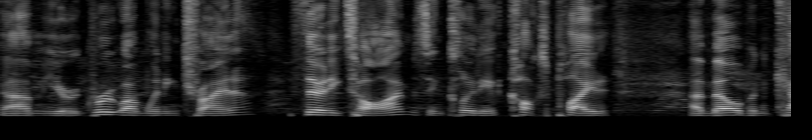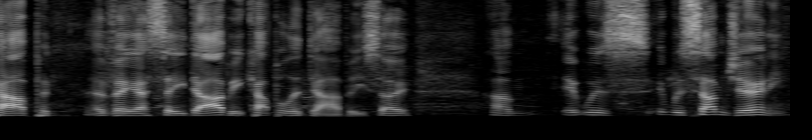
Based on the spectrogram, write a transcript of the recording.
Um, you're a Group 1 winning trainer 30 times, including a Cox Plate, a Melbourne Cup, and a VRC Derby, a couple of derbies. So um, it was it was some journey.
